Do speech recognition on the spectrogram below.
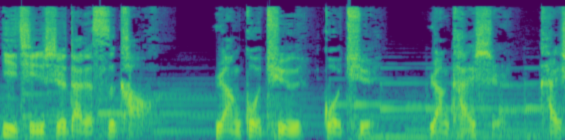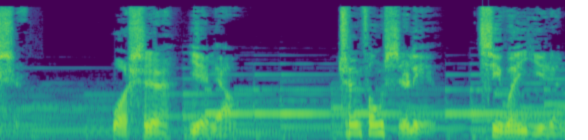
疫情时代的思考，让过去过去，让开始开始。我是夜聊，春风十里，气温宜人。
